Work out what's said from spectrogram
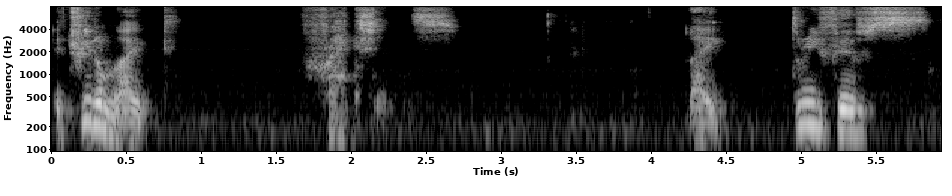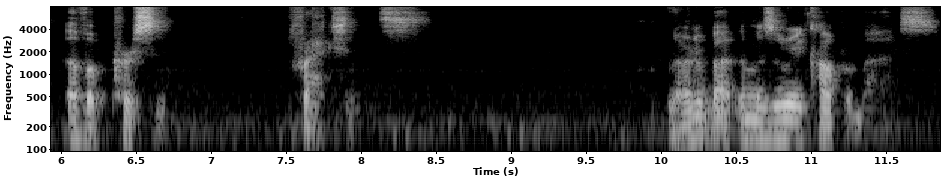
They treat them like fractions, like three fifths of a person fractions. Learn about the Missouri Compromise.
